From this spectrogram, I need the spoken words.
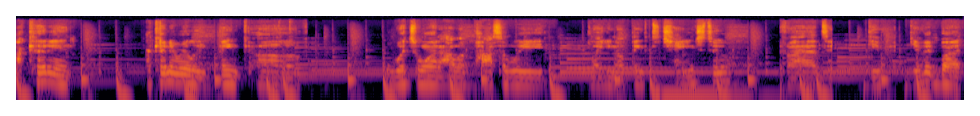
I couldn't, I couldn't really think of which one I would possibly like you know think to change to if I had to give give it. But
